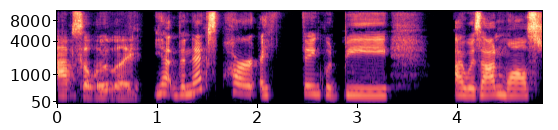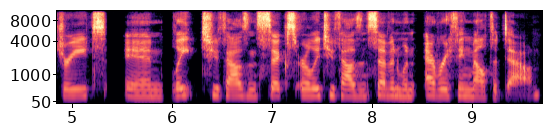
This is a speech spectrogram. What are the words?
Absolutely. Yeah. The next part I think would be I was on Wall Street in late 2006, early 2007 when everything melted down.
